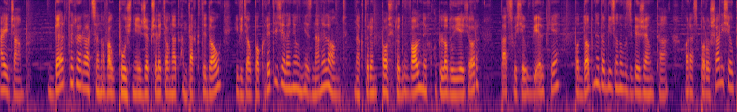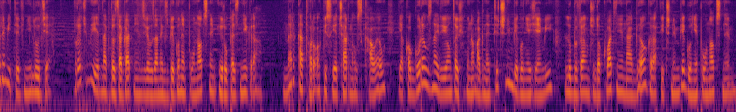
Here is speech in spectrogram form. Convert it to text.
High Jump. Byrd relacjonował później, że przeleciał nad Antarktydą i widział pokryty zielenią nieznany ląd, na którym pośród wolnych od lodu jezior pasły się wielkie, podobne do bizonów zwierzęta oraz poruszali się prymitywni ludzie. Wróćmy jednak do zagadnień związanych z biegunem północnym i Rupes Nigra. Mercator opisuje czarną skałę jako górę znajdującą się na magnetycznym biegunie Ziemi lub wręcz dokładnie na geograficznym biegunie północnym.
